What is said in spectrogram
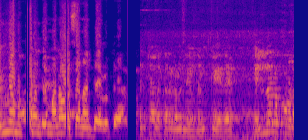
ಇನ್ನು ಮುಖ್ಯಮಂತ್ರಿ ಮನವೊಲಿಸೋಣ ಅಂತ ಹೇಳ್ಬಿಟ್ಟು. ಸಂಚಾಲಕರುಗಳ ಮೇಲೆ ನಂಬಿಕೆ ಇದೆ. ಎಲ್ಲರೂ ಕೂಡ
